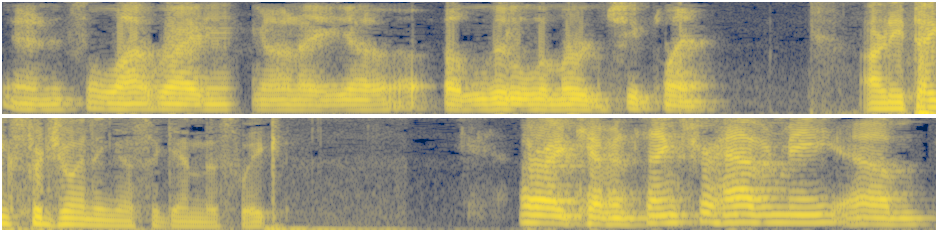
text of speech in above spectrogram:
and it's a lot riding on a uh, a little emergency plan. Arnie, thanks for joining us again this week. All right, Kevin, thanks for having me. Um,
